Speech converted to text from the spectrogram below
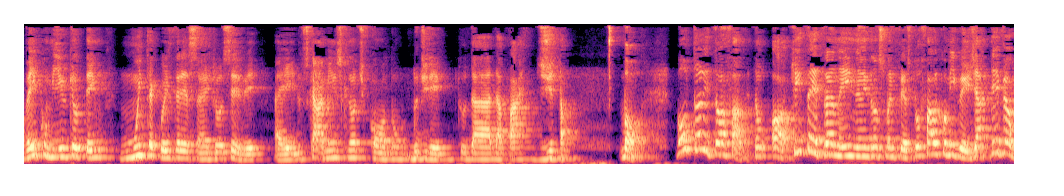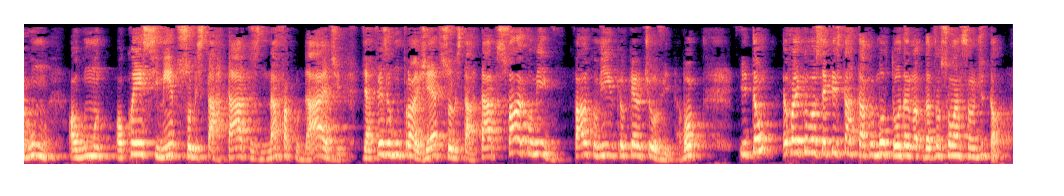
vem comigo que eu tenho muita coisa interessante para você ver aí dos caminhos que não te contam do direito da, da parte digital. Bom, Voltando então a falar. Então, ó, quem está entrando aí ainda não se manifestou, fala comigo aí. Já teve algum, algum conhecimento sobre startups na faculdade? Já fez algum projeto sobre startups? Fala comigo. Fala comigo que eu quero te ouvir, tá bom? Então, eu falei com você que a startup é o motor da, da transformação digital.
